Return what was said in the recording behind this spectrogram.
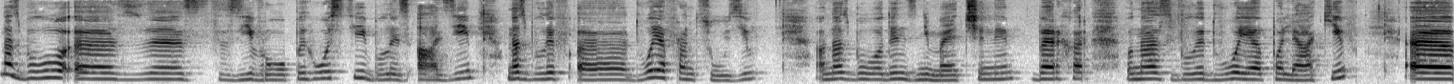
У нас було е, з, з, з Європи гості, були з Азії. У нас були е, двоє французів. У нас був один з Німеччини, Берхар. У нас були двоє поляків. Е,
